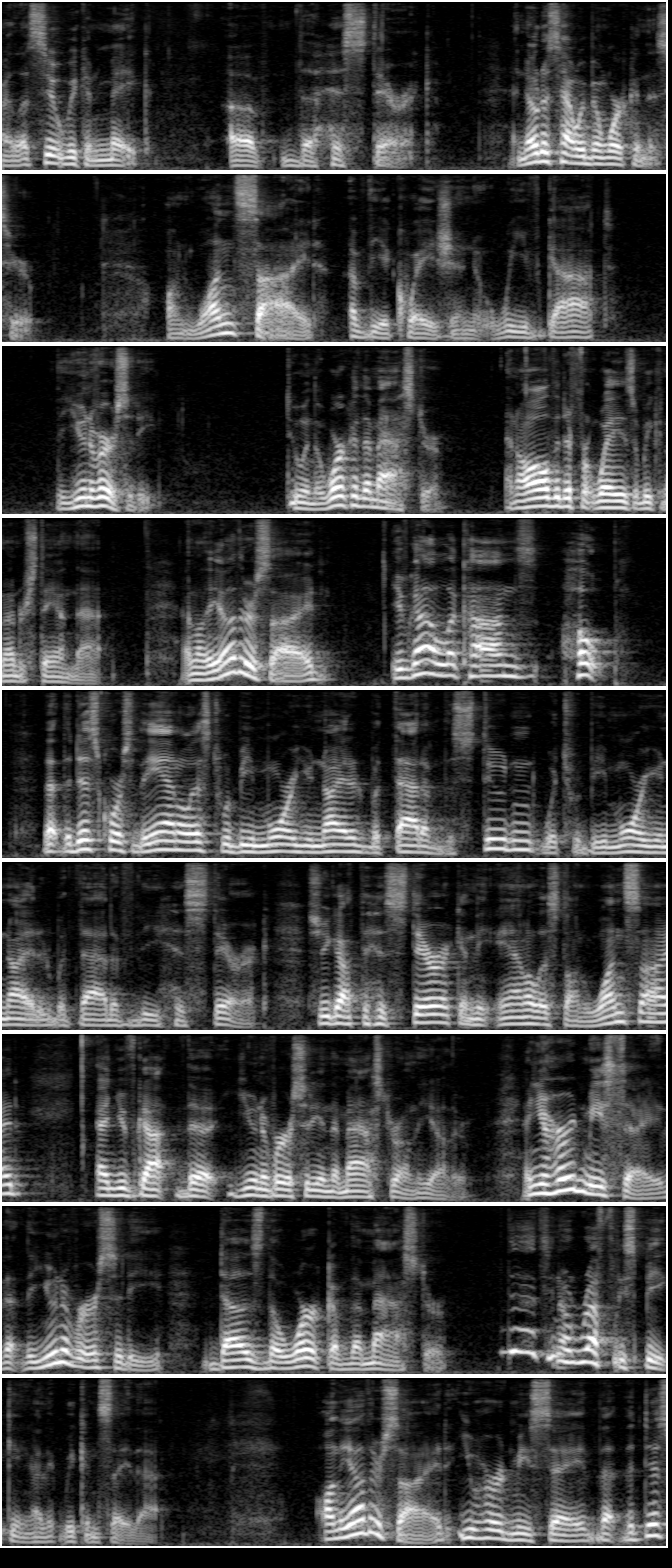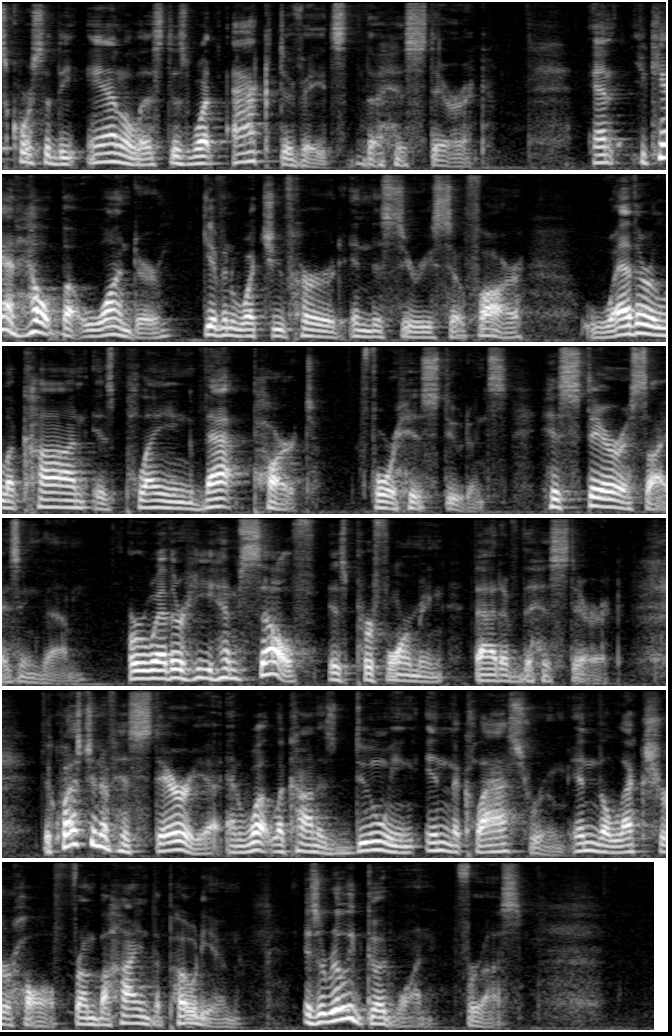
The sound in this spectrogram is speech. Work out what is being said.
All right, let's see what we can make of the hysteric. And notice how we've been working this here. On one side of the equation, we've got the university doing the work of the master and all the different ways that we can understand that. And on the other side, you've got Lacan's hope that the discourse of the analyst would be more united with that of the student, which would be more united with that of the hysteric. So you got the hysteric and the analyst on one side, and you've got the university and the master on the other. And you heard me say that the university does the work of the master. That's, you know, roughly speaking, I think we can say that. On the other side, you heard me say that the discourse of the analyst is what activates the hysteric. And you can't help but wonder, given what you've heard in this series so far, whether Lacan is playing that part for his students, hystericizing them, or whether he himself is performing that of the hysteric. The question of hysteria and what Lacan is doing in the classroom, in the lecture hall, from behind the podium, is a really good one for us.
